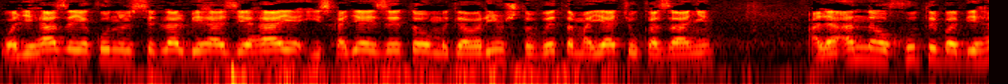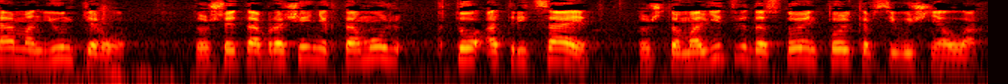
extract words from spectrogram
Валихаза якунуль седляль бихазияхая, исходя из этого мы говорим, что в этом аяте указание, аля анна ухутыба биха ман юнкеру, то что это обращение к тому, кто отрицает, то что молитвы достоин только Всевышний Аллах.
